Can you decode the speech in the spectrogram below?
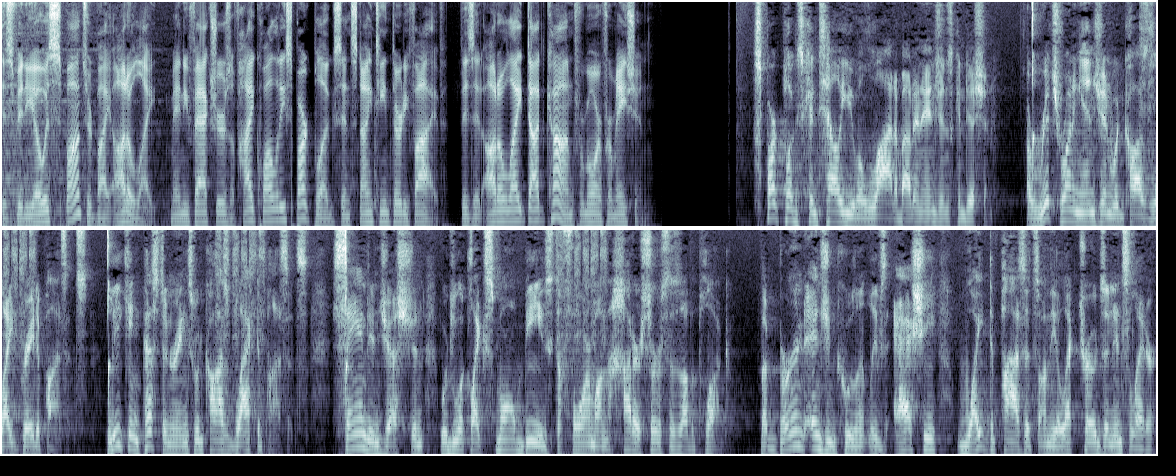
This video is sponsored by Autolite, manufacturers of high quality spark plugs since 1935. Visit Autolite.com for more information. Spark plugs can tell you a lot about an engine's condition. A rich running engine would cause light gray deposits. Leaking piston rings would cause black deposits. Sand ingestion would look like small beads to form on the hotter surfaces of the plug. But burned engine coolant leaves ashy, white deposits on the electrodes and insulator,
